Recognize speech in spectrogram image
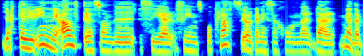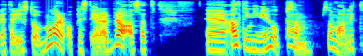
jackar ju in i allt det som vi ser finns på plats i organisationer där medarbetare just då mår och presterar bra. Så att eh, allting hänger ihop ja. som, som vanligt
